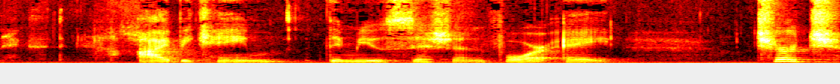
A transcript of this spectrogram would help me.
next. I became the musician for a church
